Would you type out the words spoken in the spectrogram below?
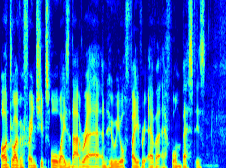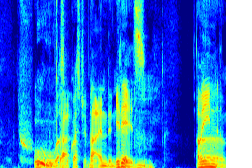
Are driver friendships always that rare, and who are your favourite ever F1 besties? Ooh, that's that, a good question. That ending. It there. is. Mm. I mean, Uh,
